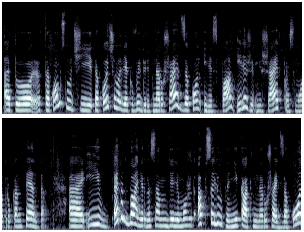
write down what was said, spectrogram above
а, то в таком случае такой человек выберет, нарушает закон или спам, или же мешает просмотру контента. А, и этот баннер на самом деле может абсолютно никак не нарушать закон,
